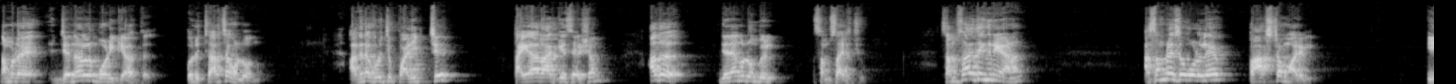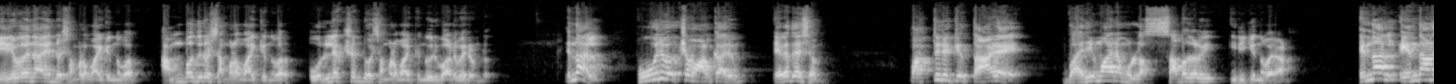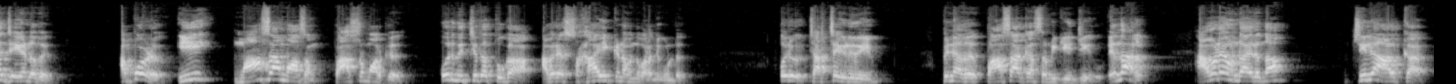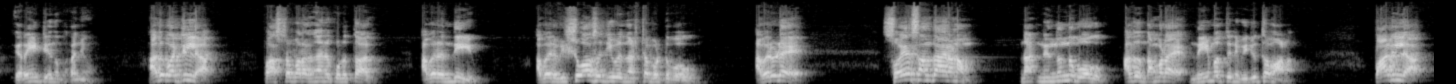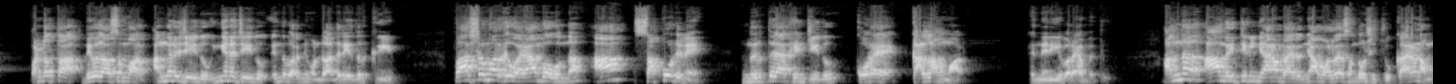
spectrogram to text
നമ്മുടെ ജനറൽ ബോഡിക്കകത്ത് ഒരു ചർച്ച കൊണ്ടുവന്നു. അതിനെക്കുറിച്ച് പഠിച്ച് തയ്യാറാക്കിയ ശേഷം അത് ജനങ്ങളുടെ മുമ്പിൽ സംസാരിച്ചു. സംസാരിച്ചെങ്ങനെയാണ് അസംബ്ലി സോഡിലെ പാസ്റ്റർമാരിൽ ഇരുപതിനായിരം രൂപ ശമ്പളം വായിക്കുന്നവർ അമ്പത് രൂപ ശമ്പളം വായിക്കുന്നവർ ഒരു ലക്ഷം രൂപ ശമ്പളം വായിക്കുന്ന ഒരുപാട് പേരുണ്ട്. എന്നാൽ ഭൂരിപക്ഷം ആൾക്കാരും ഏകദേശം പത്ത് രൂപയ്ക്ക് താഴെ വരുമാനമുള്ള സഭകളിൽ ഇരിക്കുന്നവരാണ്. എന്നാൽ എന്താണ് ചെയ്യേണ്ടത്? അപ്പോൾ ഈ മാസാമാസം പാസ്റ്റർമാർക്ക് ഒരു നിശ്ചിത തുക അവരെ സഹായിക്കണമെന്ന് പറഞ്ഞുകൊണ്ട് ഒരു ചർച്ചയിടുകയും പിന്നെ അത് പാസ്സാക്കാൻ ശ്രമിക്കുകയും ചെയ്തു. എന്നാൽ അവിടെ ഉണ്ടായിരുന്ന ചില ആൾക്കാർ ഇറങ്ങിയിട്ട് എന്ന് പറഞ്ഞു അത് പറ്റില്ല. പാസ്റ്റർമാർ അങ്ങനെ കൊടുത്താൽ അവരെന്ത് ചെയ്യും അവർ വിശ്വാസ ജീവിതം നഷ്ടപ്പെട്ടു പോകും. അവരുടെ സ്വയസന്ധാരണം നിന്നു പോകും. അത് നമ്മുടെ നിയമത്തിന് വിരുദ്ധമാണ്. പാടില്ല. പണ്ടത്തെ ദേവദാസന്മാർ അങ്ങനെ ചെയ്തു ഇങ്ങനെ ചെയ്തു എന്ന് പറഞ്ഞുകൊണ്ട് അതിനെ എതിർക്കുകയും പാസ്റ്റർമാർക്ക് വരാൻ പോകുന്ന ആ സപ്പോർട്ടിനെ നിർത്തലാക്കുകയും ചെയ്തു കുറേ കള്ളന്മാർ എന്നെനിക്ക് പറയാൻ പറ്റൂ. അന്ന് ആ മീറ്റിംഗിൽ ഞാനുണ്ടായിരുന്നു. ഞാൻ വളരെ സന്തോഷിച്ചു. കാരണം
